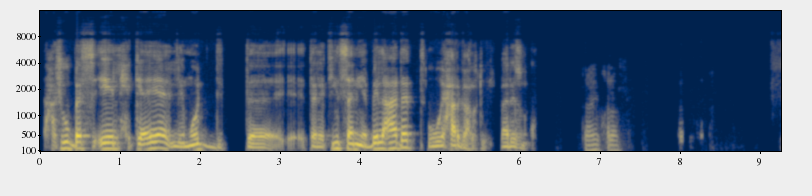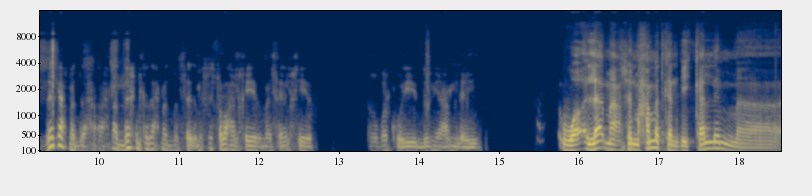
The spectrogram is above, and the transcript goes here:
هشوف بس إيه الحكاية لمدة آه، 30 ثانية بالعدد وهرجع على طول بعد إذنكم. طيب خلاص. ازيك يا أحمد؟ أحمد داخل كده بس مفيش صباح الخير مساء الخير. أخباركم إيه؟ الدنيا عاملة إيه ولا ما عشان محمد كان بيتكلم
